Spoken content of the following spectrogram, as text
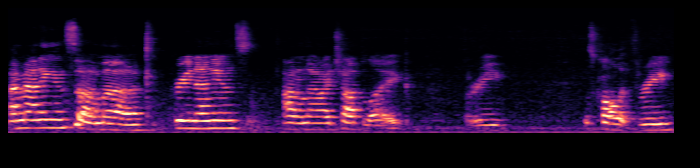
I'm adding in some uh, green onions. I don't know, I chopped like three. Let's call it three.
